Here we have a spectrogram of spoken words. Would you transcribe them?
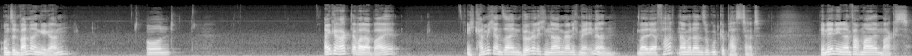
Und sind wandern gegangen. Und ein Charakter war dabei. Ich kann mich an seinen bürgerlichen Namen gar nicht mehr erinnern, weil der Fahrtname dann so gut gepasst hat. Wir nennen ihn einfach mal Max.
